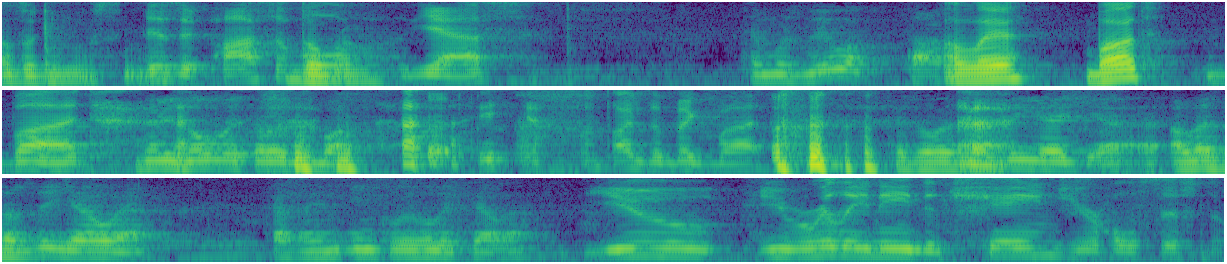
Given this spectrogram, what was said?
азотні внесення? is it possible? Доброго. Yes, Це можливо? Так. Але but but There is always a little but. sometimes a big but. Каже, але завжди є, е, але завжди є але. Каже, ін- інколи велике але. You you really need to change your whole system,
